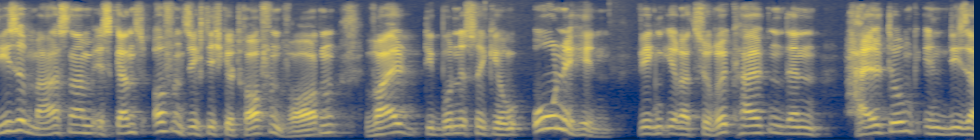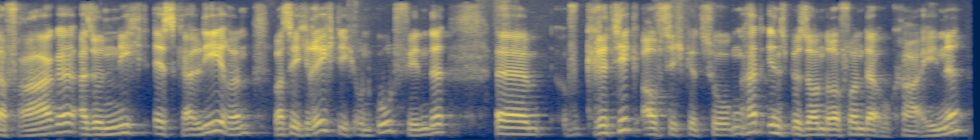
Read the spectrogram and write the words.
Diese Maßnahme ist ganz offensichtlich getroffen worden, weil die Bundesregierung ohnehin wegen ihrer zurückhaltenden Haltung in dieser Frage, also nicht eskalieren, was ich richtig und gut finde, Kritik auf sich gezogen hat, insbesondere von der Ukraine.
